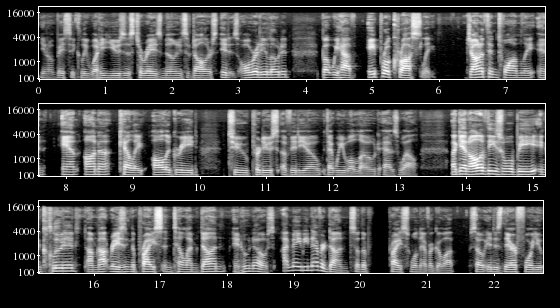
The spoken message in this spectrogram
you know basically what he uses to raise millions of dollars. It is already loaded. But we have April Crossley, Jonathan Twombly, and Anna Kelly all agreed to produce a video that we will load as well. Again, all of these will be included. I'm not raising the price until I'm done. And who knows, I may be never done. So the price will never go up. So it is there for you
